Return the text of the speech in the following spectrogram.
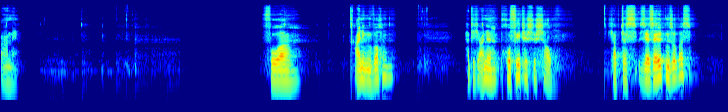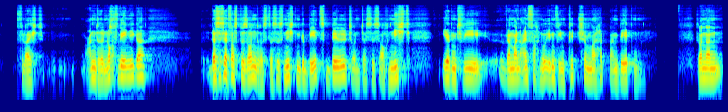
Amen. Vor einigen Wochen hatte ich eine prophetische Schau. Ich habe das sehr selten sowas, vielleicht andere noch weniger. Das ist etwas Besonderes. Das ist nicht ein Gebetsbild und das ist auch nicht irgendwie, wenn man einfach nur irgendwie ein Pitch mal hat beim Beten, sondern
